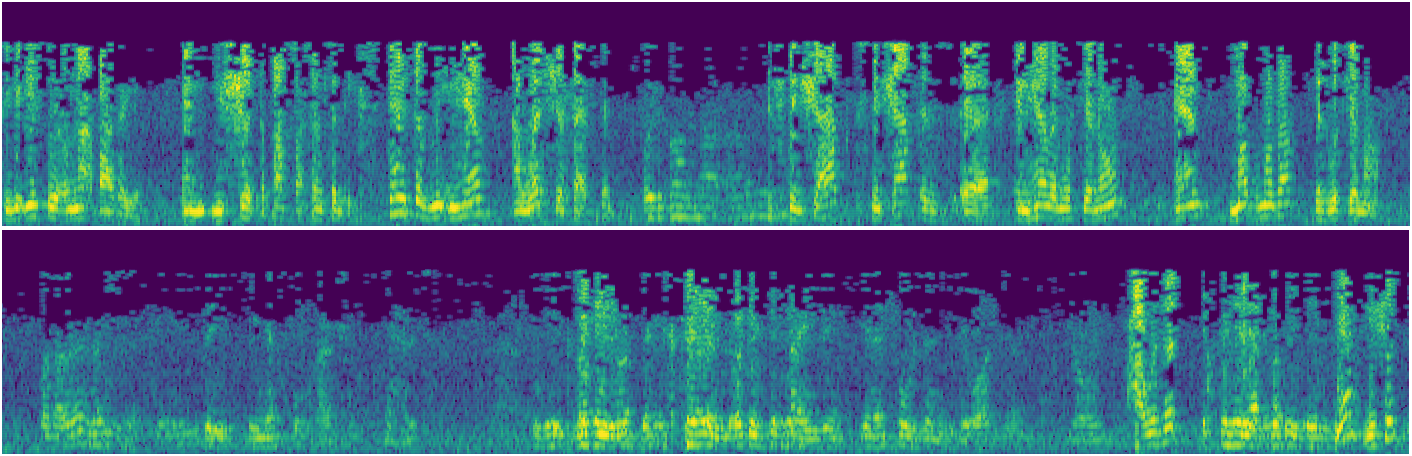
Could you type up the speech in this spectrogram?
you get used to it, it will not bother you. And you should. The Prophet said extensively inhale unless you're fasting. What is it called in? Istinshaq, istinshaq is uh, inhaling with your nose, and madmada is with your mouth. But I don't know the the nestle hurts. The nestle is in the water. No. How is it? Yeah, you should. Uh,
